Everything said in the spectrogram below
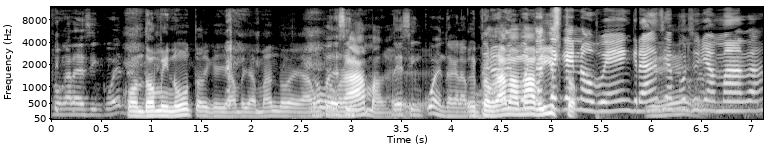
Póngale de 50. Con dos minutos y que llamo, llamando a un programa. De 50 que la El programa más visto. que nos ven. Gracias por su llamada.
